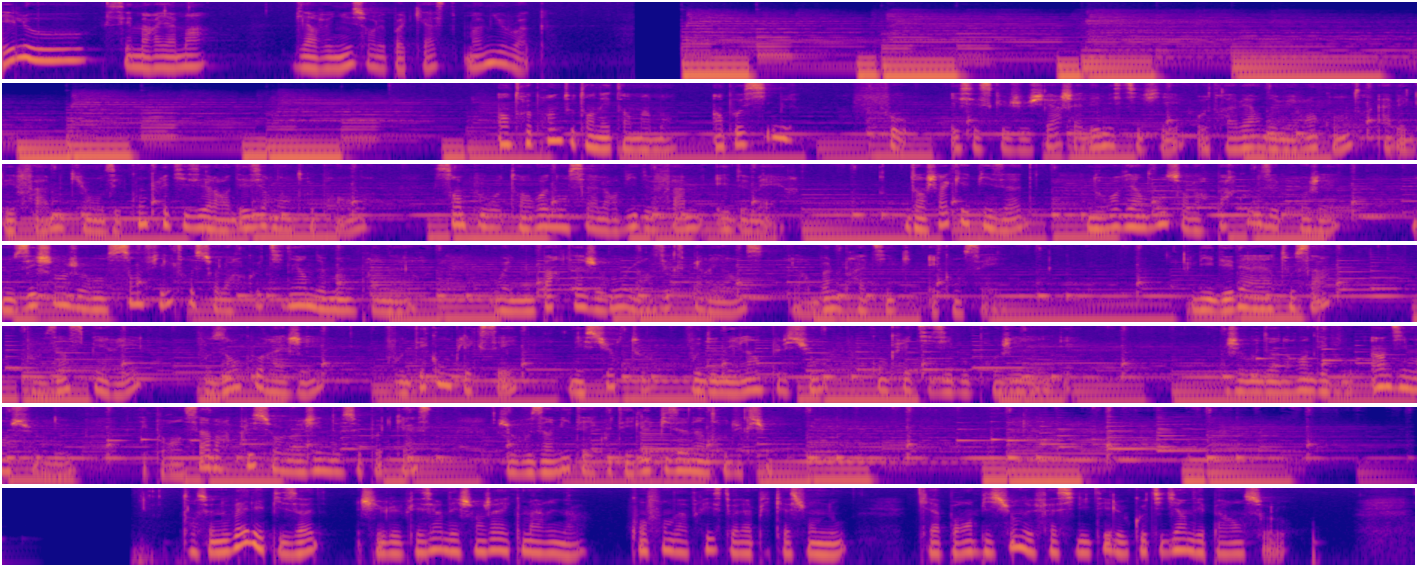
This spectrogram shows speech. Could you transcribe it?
Hello, c'est Mariama. Bienvenue sur le podcast Mom You Rock. Entreprendre tout en étant maman, impossible? Faux. Et c'est ce que je cherche à démystifier au travers de mes rencontres avec des femmes qui ont osé concrétiser leur désir d'entreprendre sans pour autant renoncer à leur vie de femme et de mère. Dans chaque épisode, nous reviendrons sur leurs parcours et projets, nous échangerons sans filtre sur leur quotidien de mompreneur, où elles nous partageront leurs expériences, leurs bonnes pratiques et conseils. L'idée derrière tout ça? Vous inspirer, vous encourager, vous décomplexer, mais surtout vous donner l'impulsion pour concrétiser vos projets et idées. Je vous donne rendez-vous un dimanche sur deux et pour en savoir plus sur l'origine de ce podcast, je vous invite à écouter l'épisode d'introduction. Dans ce nouvel épisode, j'ai eu le plaisir d'échanger avec Marina, cofondatrice de l'application Nous, qui a pour ambition de faciliter le quotidien des parents solos.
